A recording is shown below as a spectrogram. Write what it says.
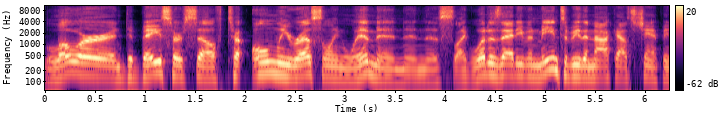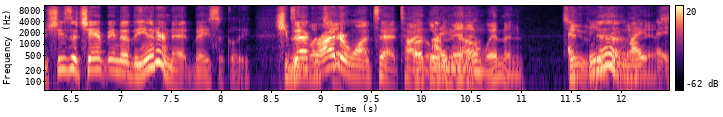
lower and debase herself to only wrestling women in this? Like, what does that even mean to be the knockouts champion? She's a champion of the internet, basically. She Zack Ryder wants that title. Other you men know? and women, too. I too. think Yeah. they might. I,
